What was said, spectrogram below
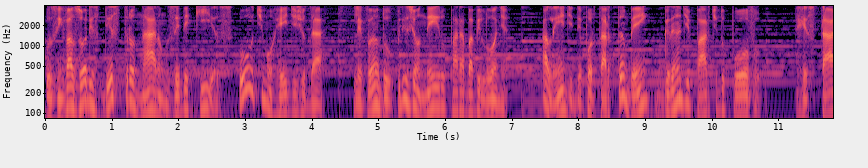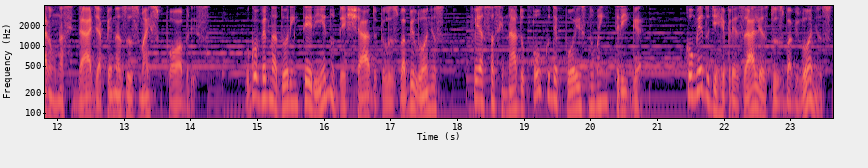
Os invasores destronaram Zedequias, último rei de Judá, levando-o prisioneiro para a Babilônia, além de deportar também grande parte do povo. Restaram na cidade apenas os mais pobres o governador interino deixado pelos babilônios foi assassinado pouco depois numa intriga. Com medo de represálias dos babilônios,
